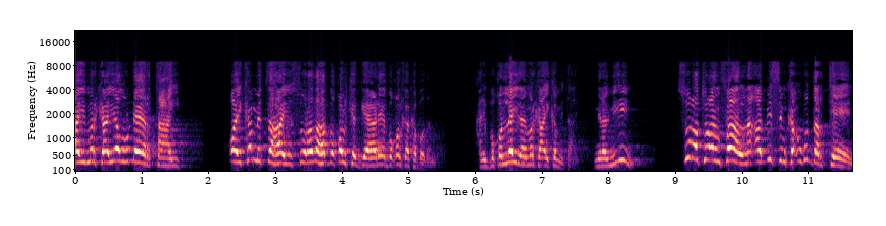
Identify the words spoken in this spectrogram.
ay markaa iyadu dheer tahay? Oo ay ka mid tahay suuradaha boqolka gaadha ee boqolka ka badan. Yacanii boqollayda markaa ay ka mid tahay. Min almi'iin suuratul anfaalna aa bisimka ugu darteen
